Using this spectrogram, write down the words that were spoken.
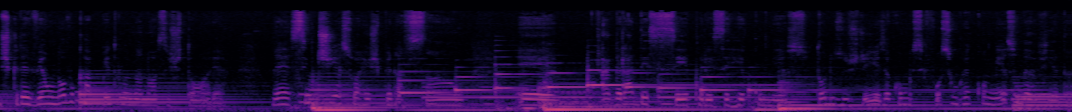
escrever um novo capítulo na nossa história. Né? Sentir a sua respiração, é, agradecer por esse recomeço. Todos os dias é como se fosse um recomeço da vida.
